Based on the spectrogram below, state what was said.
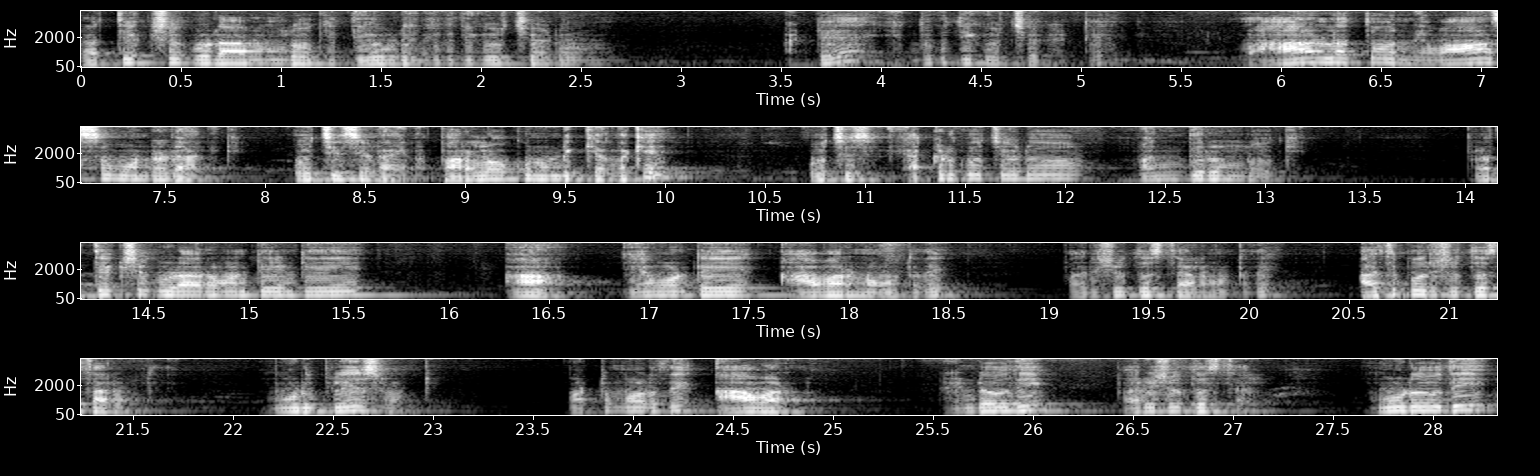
ప్రత్యక్ష గుడారంలోకి దేవుడు ఎందుకు దిగి వచ్చాడు? అంటే ఎందుకు దిగి వచ్చాడంటే వాళ్ళతో నివాసం ఉండడానికి వచ్చేసాడు ఆయన. పరలోకం నుండి కిందకి వచ్చేసాడు. ఎక్కడికి వచ్చాడు? మందిరంలోకి. ప్రత్యక్ష గుడారం అంటే ఏంటి? ఏముంటే? ఏముంటాయి ఆవరణం ఉంటుంది. పరిశుద్ధ స్థలం ఉంటుంది. అతి పరిశుద్ధ స్థలం ఉంటుంది. మూడు ప్లేసులు ఉంటాయి. మొట్టమొదటిది ఆవరణం. రెండవది పరిశుద్ధ స్థలం. మూడవది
